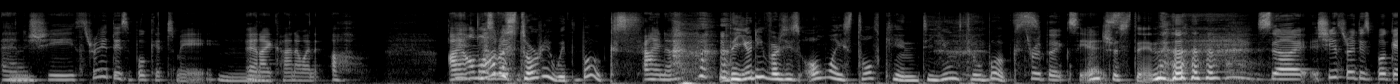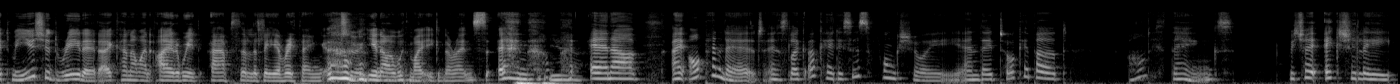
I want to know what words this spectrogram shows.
and Mm. she threw this book at me, and I kind of went, "Oh." I You almost have a story with books. I know the universe is always talking to you through books. through books. Yes. Interesting. So she threw this book at me. You should read it. I kind of went. I read absolutely everything, to, you know, with my ignorance, and Yeah. and uh, I opened it, and it's like, okay, this is feng shui, and they talk about all these things, which I actually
